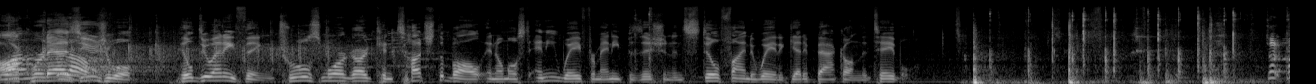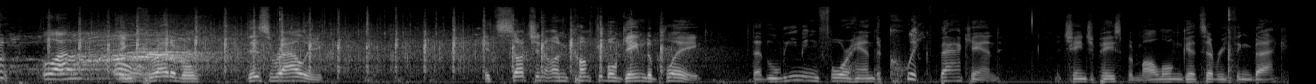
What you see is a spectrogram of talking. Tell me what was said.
Awkward as love. usual. He'll do anything. Truls Moregard can touch the ball in almost any way from any position and still find a way to get it back on the table. One. Incredible. This rally. It's such an uncomfortable game to play. That leaning forehand, the quick backhand, the change of pace, but Ma Long gets everything back.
